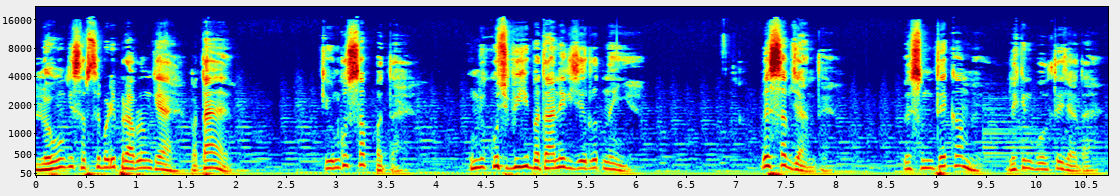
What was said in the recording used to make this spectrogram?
लोगों की सबसे बड़ी प्रॉब्लम क्या है? पता है? कि उनको सब पता है। उन्हें कुछ भी बताने की ज़रूरत नहीं है। वे सब जानते हैं। वे सुनते कम हैं, लेकिन बोलते ज़्यादा है।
